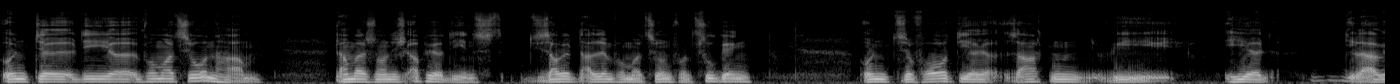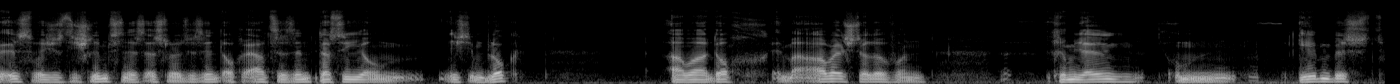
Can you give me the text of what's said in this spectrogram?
und äh, die äh, Informationen haben. Damals noch nicht Abhördienst. Die sammelten alle Informationen von Zugängen und sofort die sagten, wie hier die Lage ist, welches die schlimmsten SS-Leute sind, auch Ärzte sind, dass sie um, nicht im Block, aber doch in der Arbeitsstelle von Kriminellen umgeben bist.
